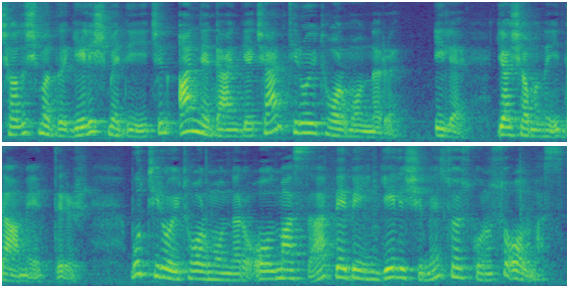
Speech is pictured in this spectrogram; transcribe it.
çalışmadığı, gelişmediği için anneden geçen tiroid hormonları ile yaşamını idame ettirir. Bu tiroid hormonları olmazsa bebeğin gelişimi söz konusu olmaz.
